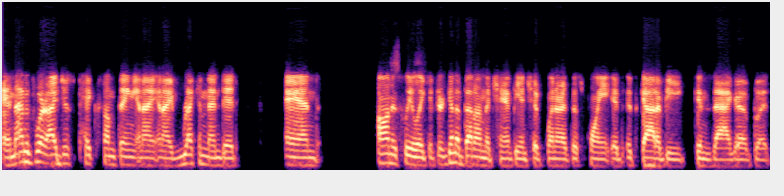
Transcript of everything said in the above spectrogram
and that is where I just pick something and I and I recommend it. And honestly, like if you're gonna bet on the championship winner at this point, it, it's got to be Gonzaga. But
